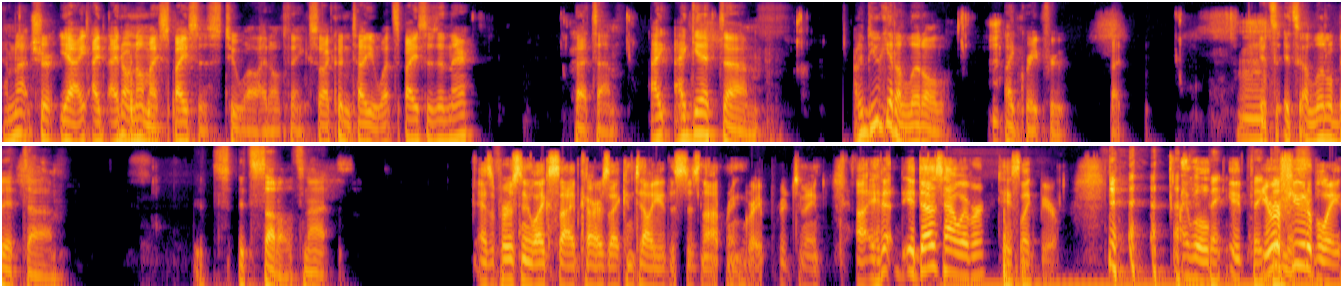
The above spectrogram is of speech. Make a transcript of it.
I'm not sure. Yeah, I, I don't know my spices too well. I don't think so. I couldn't tell you what spice is in there, but um, I I get um, I do get a little like grapefruit. mm, It's it's a little bit um, it's it's subtle. It's not. As a person who likes sidecars, I can tell you this does not ring grapefruit to me. Uh, it it does, however, taste like beer. I will Thank- it, thank irrefutably,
